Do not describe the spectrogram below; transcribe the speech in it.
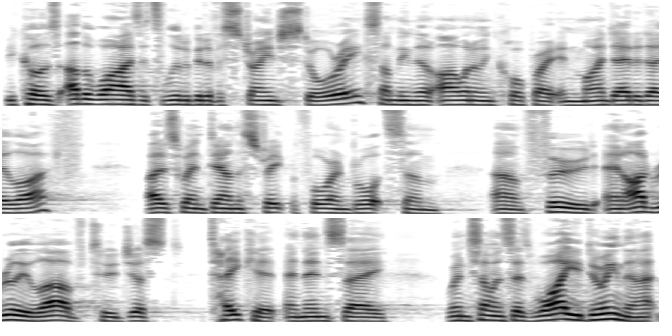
because otherwise it's a little bit of a strange story, something that I want to incorporate in my day to day life. I just went down the street before and brought some um, food, and I'd really love to just take it and then say, when someone says, Why are you doing that?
